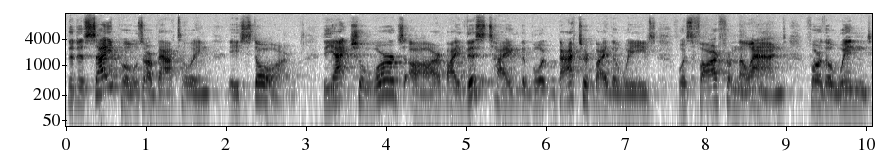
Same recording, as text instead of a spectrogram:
The disciples are battling a storm. The actual words are By this time, the boat, battered by the waves, was far from the land, for the wind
